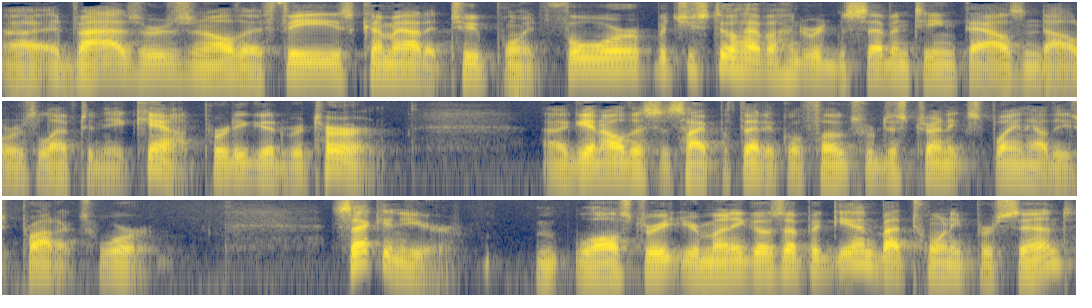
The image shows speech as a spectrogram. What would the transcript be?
uh, advisors and all the fees come out at 2.4, but you still have $117,000 left in the account. Pretty good return. Again, all this is hypothetical, folks. We're just trying to explain how these products work. Second year, Wall Street, your money goes up again by 20%.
